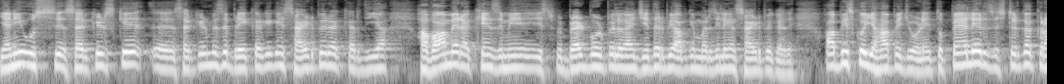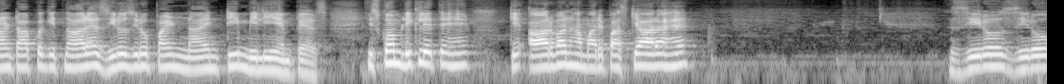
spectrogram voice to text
यानी उस सर्किट्स के सर्किट में से ब्रेक करके कहीं साइड पे रख कर दिया। हवा में रखें, ज़मीन, इस पर ब्रेड बोर्ड पे लगाएँ, जिधर भी आपकी मर्ज़ी, लेकिन साइड पे कर दें। अब इसको यहाँ पे जोड़ें। तो पहले रजिस्टर का करंट आपका कितना आ रहा है? Zero zero point ninety milliamperes इसको हम लिख लेते हैं। कि आर वन हमारे पास क्या आ रहा है? Zero zero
